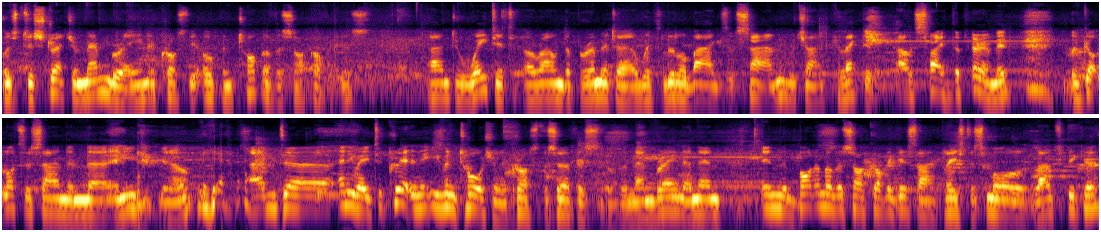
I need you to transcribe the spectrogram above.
was to stretch a membrane across the open top of the sarcophagus and to weight it around the perimeter with little bags of sand, which I had collected outside the pyramid. They've got lots of sand in, uh, in Egypt, you know. yeah. And uh, anyway, to create an even torsion across the surface of the membrane. And then in the bottom of the sarcophagus, I placed a small loudspeaker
